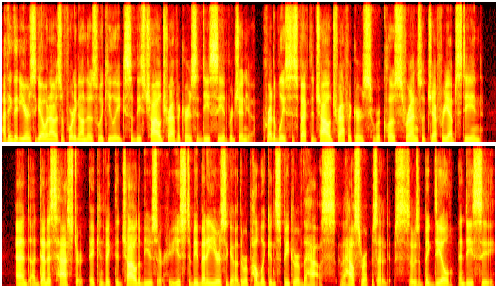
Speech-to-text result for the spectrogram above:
I think that years ago, when I was reporting on those WikiLeaks of these child traffickers in D.C. and Virginia, credibly suspected child traffickers who were close friends with Jeffrey Epstein and uh, Dennis Hastert, a convicted child abuser who used to be many years ago the Republican Speaker of the House and the House of Representatives. So it was a big deal in D.C.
